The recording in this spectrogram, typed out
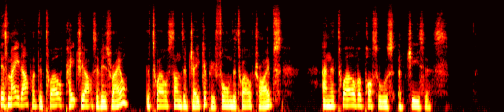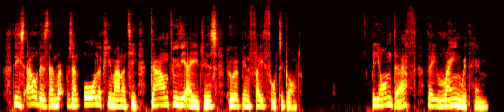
It's made up of the 12 patriarchs of Israel, the 12 sons of Jacob who formed the 12 tribes, and the 12 apostles of Jesus. These elders then represent all of humanity down through the ages who have been faithful to God. Beyond death, they reign with him,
